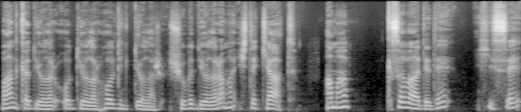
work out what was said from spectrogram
Banka diyorlar, o diyorlar, holding diyorlar, şubu diyorlar ama işte kağıt. Ama kısa vadede hisse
